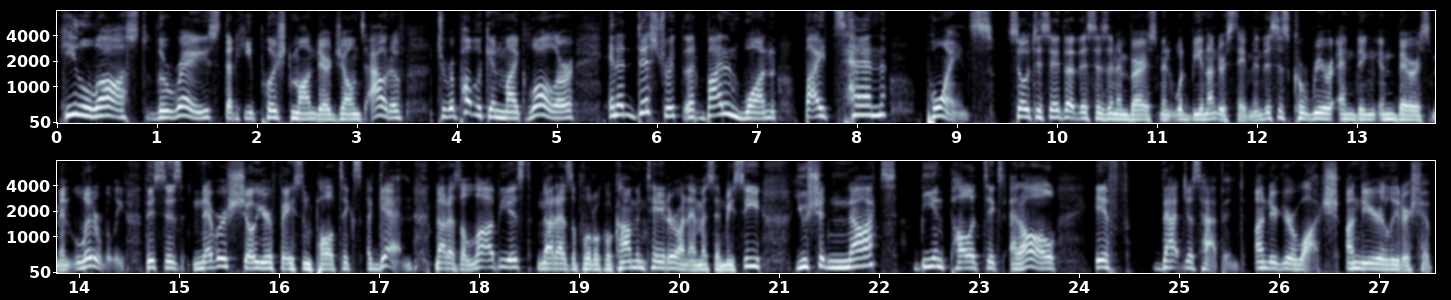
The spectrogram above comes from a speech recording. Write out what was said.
he lost the race that he pushed Mondaire Jones out of to Republican Mike Lawler in a district that Biden won by 10 points. So to say that this is an embarrassment would be an understatement. This is career ending embarrassment, literally. This is never show your face in politics again. Not as a lobbyist, not as a political commentator on MSNBC. You should not be in politics at all if that just happened under your watch, under your leadership.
